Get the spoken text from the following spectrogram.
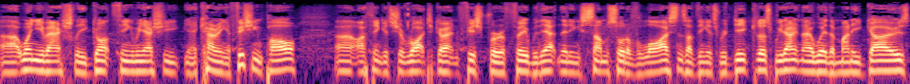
Uh, when you've actually got things, when you're actually you know, carrying a fishing pole, Uh, I think it's your right to go out and fish for a fee without needing some sort of license. I think it's ridiculous. We don't know where the money goes.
